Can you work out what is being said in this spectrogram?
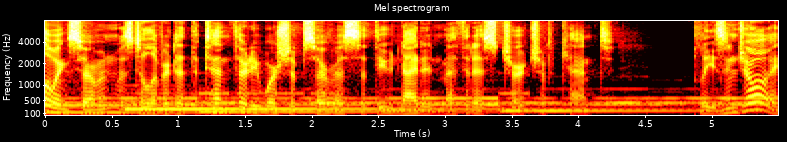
following sermon was delivered at the 1030 worship service at the United Methodist Church of Kent. Please enjoy.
